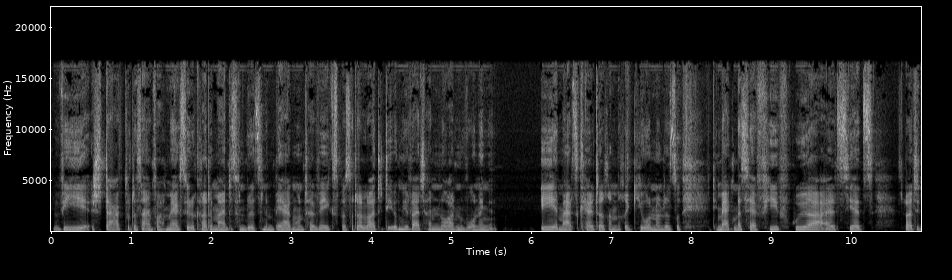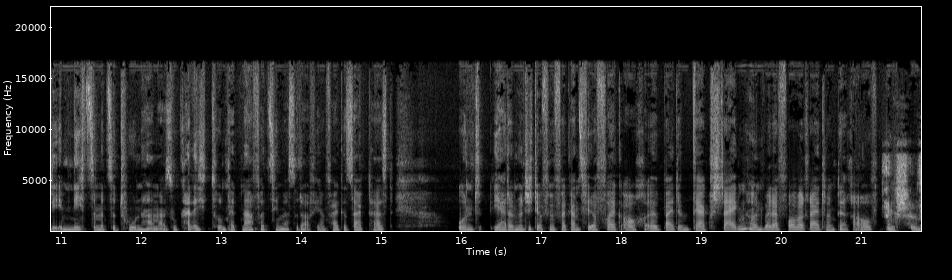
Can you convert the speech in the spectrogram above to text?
wie stark du das einfach merkst, wie du gerade meintest, wenn du jetzt in den Bergen unterwegs bist oder Leute, die irgendwie weiter im Norden wohnen, ehemals kälteren Regionen oder so, die merken das ja viel früher als jetzt Leute, die eben nichts damit zu tun haben. Also kann ich komplett nachvollziehen, was du da auf jeden Fall gesagt hast. Und ja, dann wünsche ich dir auf jeden Fall ganz viel Erfolg auch äh, bei dem Bergsteigen und bei der Vorbereitung darauf. Dankeschön.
